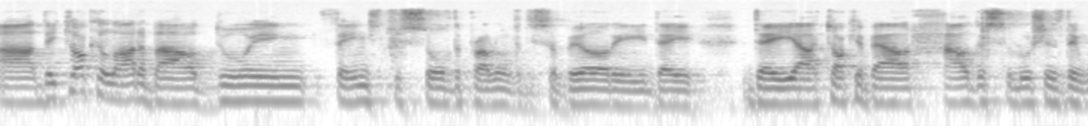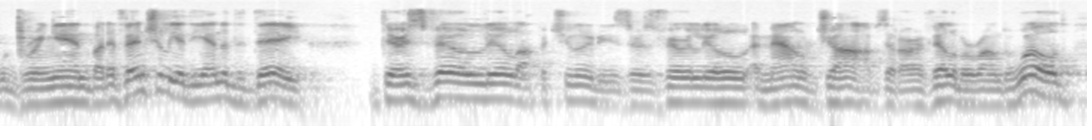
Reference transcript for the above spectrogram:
uh, they talk a lot about doing things to solve the problem of disability. They, they uh, talk about how the solutions they would bring in, but eventually at the end of the day, there's very little opportunities. There's very little amount of jobs that are available around the world.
